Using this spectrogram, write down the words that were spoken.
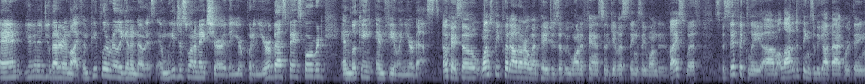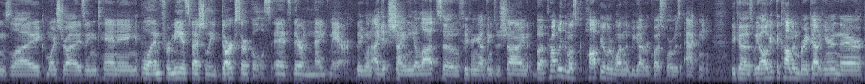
and you're going to do better in life, and people are really going to notice. And we just want to make sure that you're putting your best face forward and looking and feeling your best. Okay, so once we put out on our web pages that we wanted fans to give us things they wanted advice with, specifically, um, a lot of the things that we got back were things like moisturizing, tanning. Well, and for me especially, dark circles, it's they're a nightmare. Big one. I get shiny a lot, so figuring out things with shine. But probably the most popular one that we got requests for was acne, because we all get the common breakout here and there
